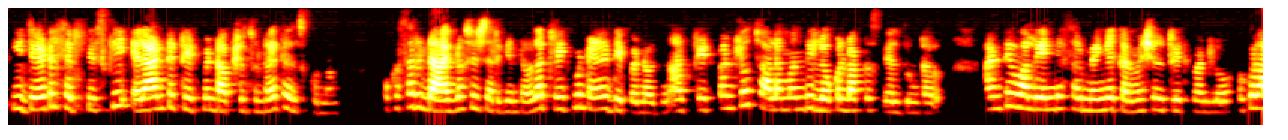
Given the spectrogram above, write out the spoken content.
ఈ జెనిటల్ హెర్పీస్‌కి ఎలాంటి ట్రీట్మెంట్ ఆప్షన్స్ ఉంటాయో తెలుసుకుందాం. ఒకసారి డయాగ్నోసిస్ జరిగిన తర్వాత ట్రీట్మెంట్ అనేది డిపెండ్ అవుతుంది. ఆ ట్రీట్మెంట్లో చాలా మంది లోకల్ డాక్టర్స్ వెళ్తుంటారు. అంటే వాళ్ళు ఏం చేస్తారు మెయిన్‌గా కన్వెన్షనల్ ట్రీట్మెంట్‌లో ఒకవేళ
